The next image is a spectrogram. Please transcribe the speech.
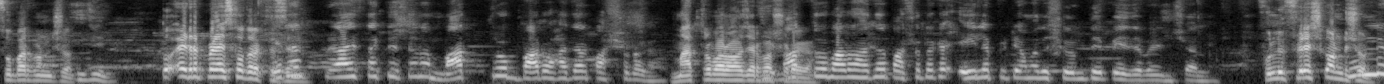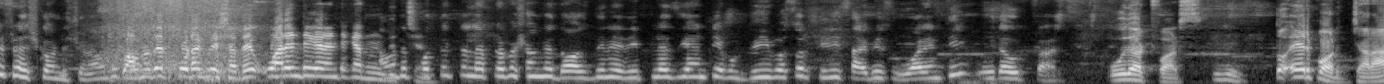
সুপার কন্ডিশন জি। তো এটার প্রাইস কত রাখতেছেন? এটার প্রাইস থাকতেছে না মাত্র বারো হাজার পাঁচশো টাকা। মাত্র বারো হাজার পাঁচশো টাকা। মাত্র বারো হাজার পাঁচশো টাকা এই ল্যাপটপটি আমাদের শোরুম থেকে পেয়ে যাবেন ইনশাল্লাহ fully fresh condition fully fresh condition আমাদের আপনাদের প্রোডাক্টের সাথে ওয়ারেন্টি গ্যারান্টি কেন আমাদের প্রত্যেকটা ল্যাপটপের সঙ্গে দশ দিনের রিপ্লেস গ্যারান্টি এবং দুই বছর free service warranty without charge without ফার্স জি। তো এরপর যারা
